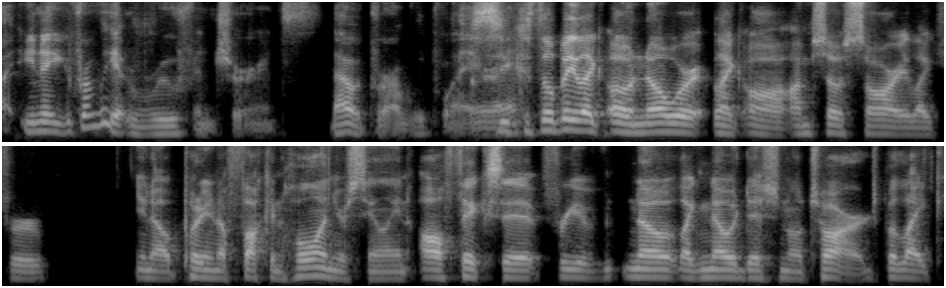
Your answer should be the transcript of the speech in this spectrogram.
uh, You know, you could probably get roof insurance. That would probably play, See, right? because they'll be like, oh no, we're like, oh, I'm so sorry, like for you know, putting a fucking hole in your ceiling. I'll fix it free of no like no additional charge. But like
